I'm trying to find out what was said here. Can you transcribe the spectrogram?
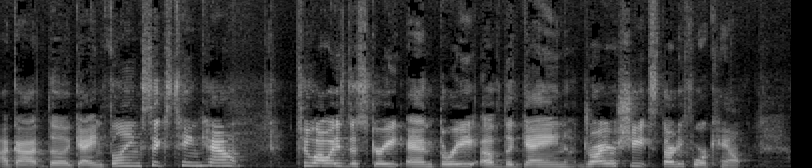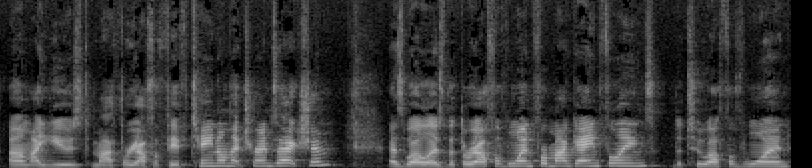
I got the Gain Fling 16 count two always discreet, and three of the Gain dryer sheets 34 count. Um, I used my 3 off of 15 on that transaction, as well as the 3 off of 1 for my Gain flings, the 2 off of 1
